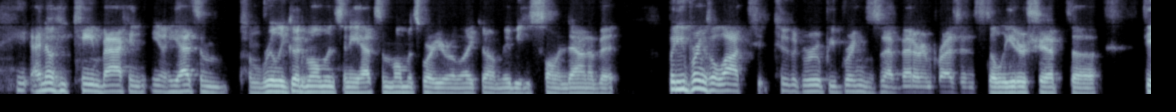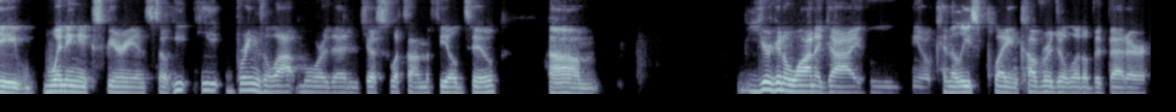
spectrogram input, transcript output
he, I know he came back and you know he had some some really good moments and he had some moments where you're like, oh, maybe he's slowing down a bit. But he brings a lot to, to the group. He brings that veteran presence, the leadership, the the winning experience. So he he brings a lot more than just what's on the field too. Um, you're going to want a guy who you know can at least play in coverage a little bit better,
